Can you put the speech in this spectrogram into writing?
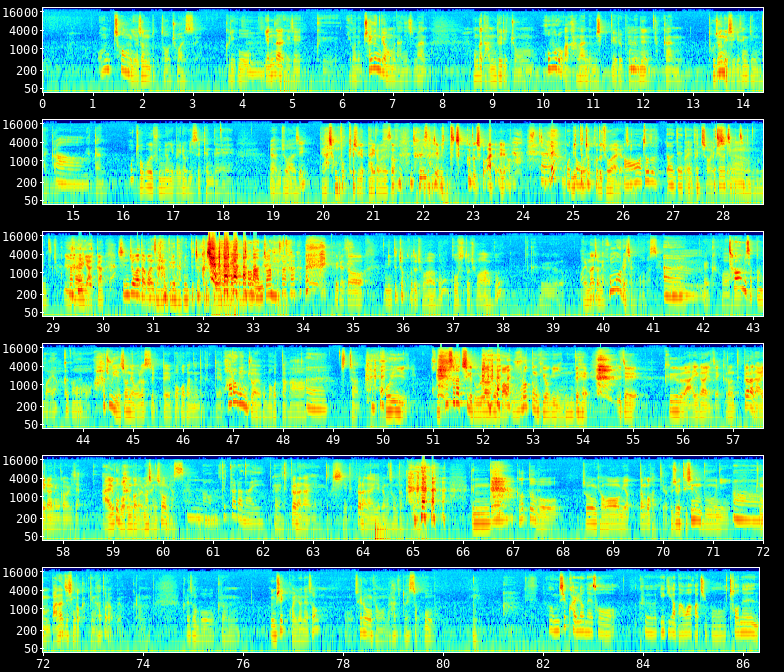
엄청 예전부터 좋아했어요. 그리고 음. 옛날 이제 그 이거는 최근 경험은 아니지만 뭔가 남들이 좀 호불호가 강한 음식들을 보면은 약간 도전 의식이 생긴달까? 아, 약간 어 저거에 분명히 매력이 있을 텐데 왜 안 좋아하지? 내가 정복해주겠다 이러면서 저는 사실 민트 초코도 좋아해요. 진짜요? 어떤 민트? 초코도 좋아해요. 저. 어, 저도 어, 네, 네, 네, 네. 그쵸, 그쵸, 역시. 그쵸, 그쵸. 음, 민트 초코. 이상하게 아까 신중하다고 한 사람들은 다 민트 초코 좋아하고. 전안 좋아합니다. 그래서 민트 초코도 좋아하고, 고수도 좋아하고, 그, 얼마 전에 홍어를 제가 먹어봤어요. 어, 음. 그, 그거. 처음이셨던 거예요, 그거는? 어, 아주 예전에 어렸을 때 먹어봤는데, 그때 화로회인 줄 알고 먹었다가, 어, 진짜 거의, 거의 소스라치게 놀라서 막 울었던 기억이 있는데, 이제 그 아이가 이제 그런 특별한 아이라는 걸 이제 알고 먹은 건 얼마 전이 처음이었어요. 음. 어, 특별한 아이. 네, 특별한 아이. 역시 특별한 아이의 명성답게. 근데 그것도 뭐 좋은 경험이었던 것 같아요. 요즘에 드시는 분이 어, 좀 많아지신 것 같긴 하더라고요. 그런 그래서 뭐 그런 음식 관련해서 뭐 새로운 경험을 하기도 했었고 음식 관련해서 그 얘기가 나와가지고 저는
